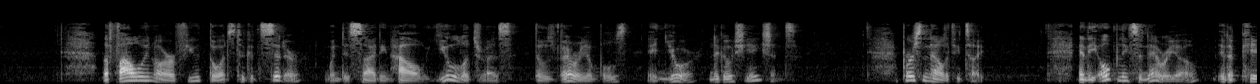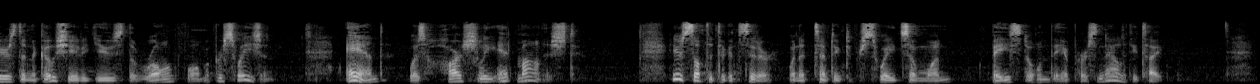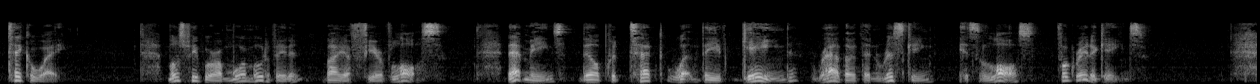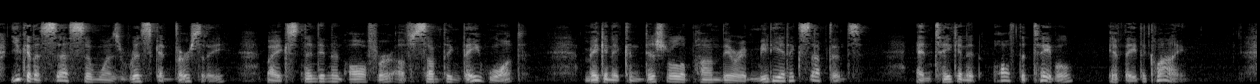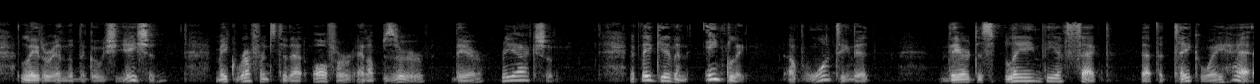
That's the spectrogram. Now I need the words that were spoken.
The following are a few thoughts to consider when deciding how you'll address those variables in your negotiations. Personality type. In the opening scenario, it appears the negotiator used the wrong form of persuasion and was harshly admonished. Here's something to consider when attempting to persuade someone based on their personality type. Takeaway. Most people are more motivated by a fear of loss. That means they'll protect what they've gained rather than risking its loss for greater gains. You can assess someone's risk adversity by extending an offer of something they want, making it conditional upon their immediate acceptance, and taking it off the table if they decline. Later in the negotiation, make reference to that offer and observe their reaction. If they give an inkling of wanting it, they're displaying the effect that the takeaway had.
